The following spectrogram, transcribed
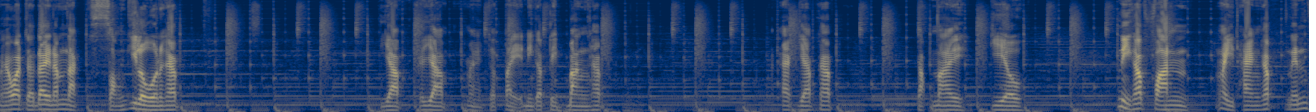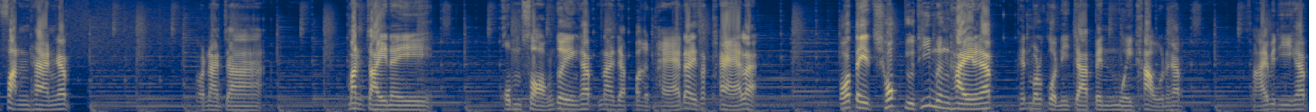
แม้ว่าจะได้น้ำหนัก 2 กิโลนะครับยับขยับแหมจะเตะนี่ก็ติดบังครับแทกยับครับ จับในเกี่ยว นี่ครับฟันไม่แทงครับ เน้นฟันแทนครับ ก็น่าจะมั่นใจใน คมสองตัวเองครับ น่าจะเปิดแผลได้สักแผลแหละปกติชกอยู่ที่เมืองไทยนะครับ เพชรมรกตนี่จะเป็นมวยเข่านะครับซ้ายไปทีครับ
